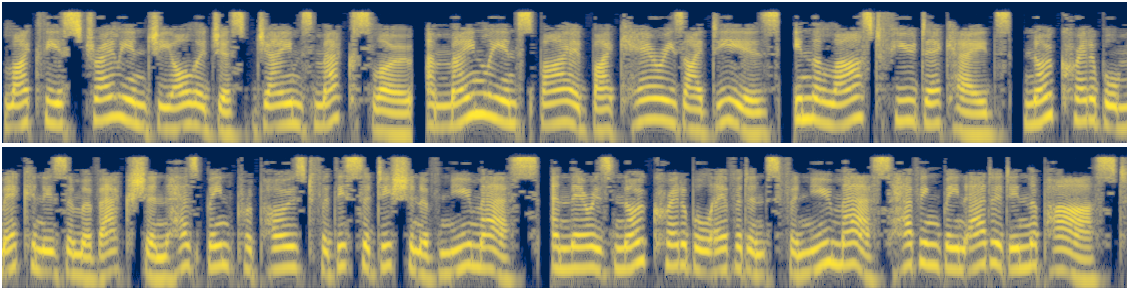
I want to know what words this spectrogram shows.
like the Australian geologist James Maxlow, are mainly inspired by Carey's ideas. In the last few decades, no credible mechanism of action has been proposed for this addition of new mass, and there is no credible evidence for new mass having been added in the past.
